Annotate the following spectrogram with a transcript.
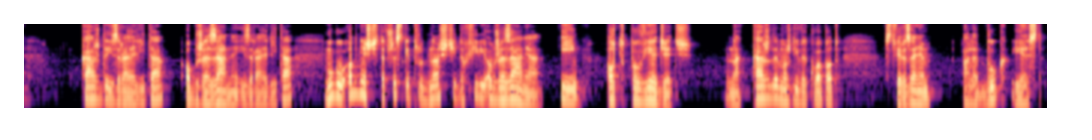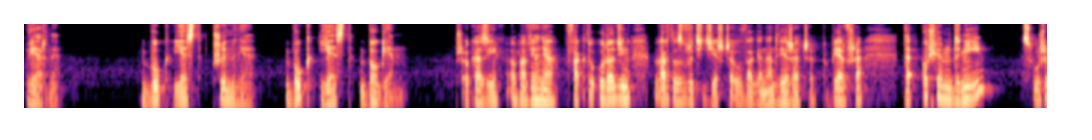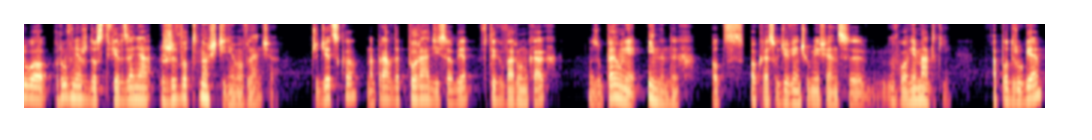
każdy Izraelita, obrzezany Izraelita, mógł odnieść te wszystkie trudności do chwili obrzezania i odpowiedzieć na każdy możliwy kłopot stwierdzeniem: Ale Bóg jest wierny. Bóg jest przy mnie. Bóg jest Bogiem. Przy okazji omawiania faktu urodzin warto zwrócić jeszcze uwagę na dwie rzeczy. Po pierwsze, te osiem dni służyło również do stwierdzenia żywotności niemowlęcia. Czy dziecko naprawdę poradzi sobie w tych warunkach zupełnie innych od okresu dziewięciu miesięcy w łonie matki? A po drugie,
